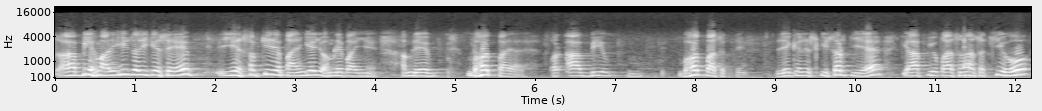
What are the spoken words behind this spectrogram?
तो आप भी हमारे ही तरीके से ये सब चीज़ें पाएँगे जो हमने पाई हैं। हमने बहुत पाया है और आप भी बहुत पा सकते हैं। लेकिन इसकी शर्त यह है कि आपकी उपासना सच्ची हो,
